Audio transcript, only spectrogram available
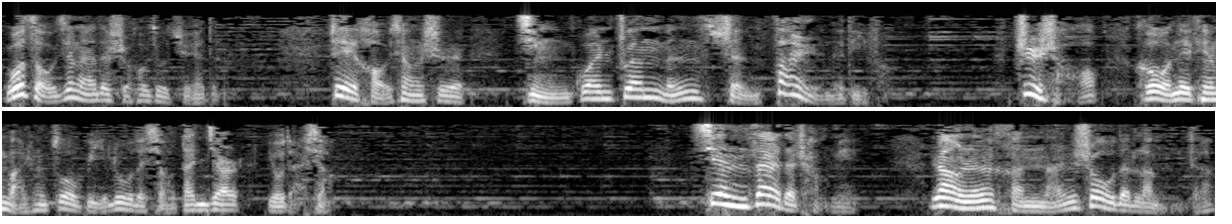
我走进来的时候就觉得。这好像是警官专门审犯人的地方，至少和我那天晚上做笔录的小单间有点像。现在的场面让人很难受的冷着。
